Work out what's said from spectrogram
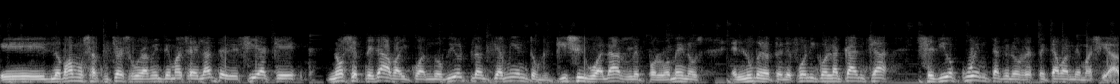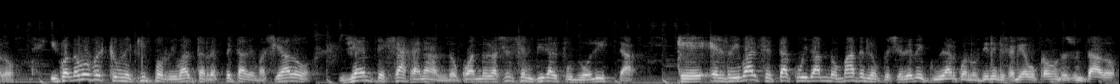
eh, lo vamos a escuchar seguramente más adelante, decía que no se esperaba y cuando vio el planteamiento que quiso igualarle por lo menos el número telefónico en la cancha, se dio cuenta que lo respetaban demasiado. Y cuando vos ves que un equipo rival te respeta demasiado, ya empezás ganando. Cuando le haces sentir al futbolista que el rival se está cuidando más de lo que se debe cuidar cuando tiene que salir a buscar un resultado,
